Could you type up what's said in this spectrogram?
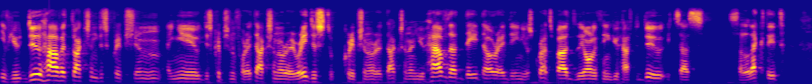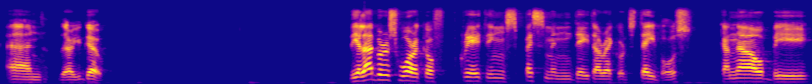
if you do have a taxon description, a new description for a taxon or a redescription or a taxon, and you have that data already in your Scratchpad, the only thing you have to do is just select it, and there you go. The elaborate work of creating specimen data records tables can now be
